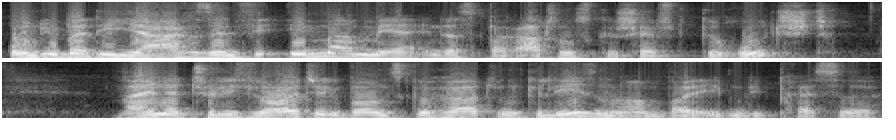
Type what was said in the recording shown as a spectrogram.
Und über die Jahre sind wir immer mehr in das Beratungsgeschäft gerutscht, weil natürlich Leute über uns gehört und gelesen haben, weil eben die Presse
